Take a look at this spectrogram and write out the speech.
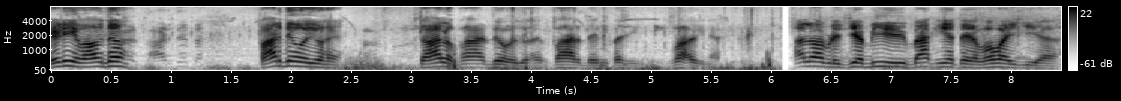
રેડી, વાવ દો. ભાર દેવો જો હે. તો હાલો ભાર દેવો જો હે. ભાર દઈને પછી વાવી નાખી હાલો આપણે જે બી બાકી હતા વવાઈ ગયા.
